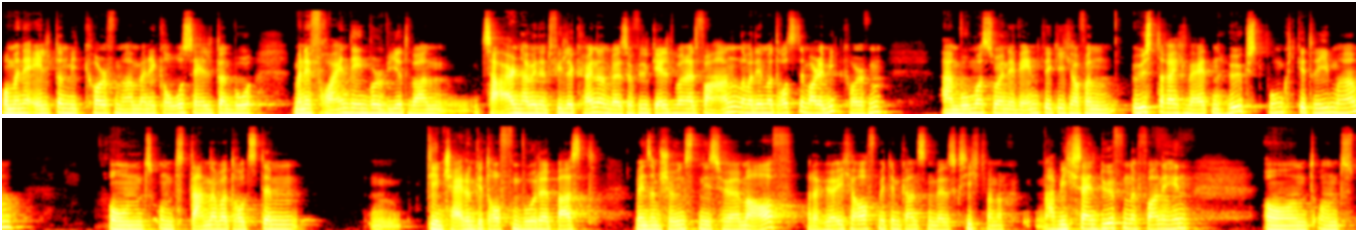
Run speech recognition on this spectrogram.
wo meine Eltern mitgeholfen haben, meine Großeltern, wo meine Freunde involviert waren. Zahlen habe ich nicht viele können, weil so viel Geld war nicht vorhanden, aber die haben mir trotzdem alle mitgeholfen, wo wir so ein Event wirklich auf einen österreichweiten Höchstpunkt getrieben haben und, und dann aber trotzdem hm, die Entscheidung getroffen wurde, passt, wenn es am schönsten ist, hören wir auf oder höre ich auf mit dem Ganzen, weil das Gesicht war noch, habe ich sein dürfen nach vorne hin. Und, und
